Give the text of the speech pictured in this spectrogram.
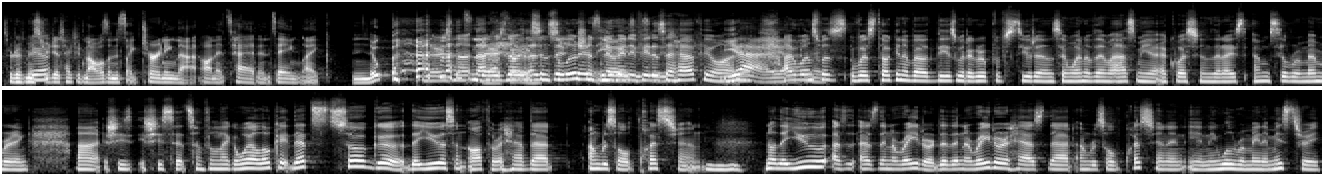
sort of mystery Yeah. detective novels and it's like turning that on its head and saying like nope There's no, not- there's no there's- solution, no even if it is a happy one. Yeah, yeah, I once right. was was talking about this with a group of students, and one of them asked me a question that I, am still remembering. Uh, she she said something like, "Well, okay, that's so good that you as an author have that unresolved question. Mm-hmm. No, that you as as the narrator, that the narrator has that unresolved question, and, and it will remain a mystery.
